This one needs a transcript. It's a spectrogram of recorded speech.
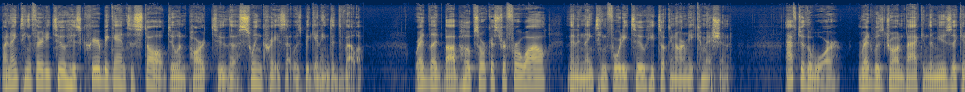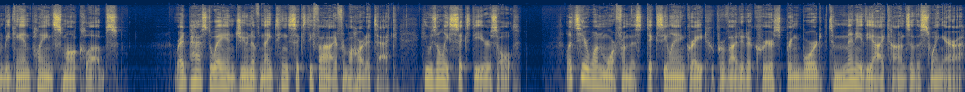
By 1932, his career began to stall due in part to the swing craze that was beginning to develop. Red led Bob Hope's orchestra for a while, then in 1942 he took an Army commission. After the war, Red was drawn back into music and began playing small clubs. Red passed away in June of 1965 from a heart attack. He was only 60 years old. Let's hear one more from this Dixieland great who provided a career springboard to many of the icons of the swing era.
